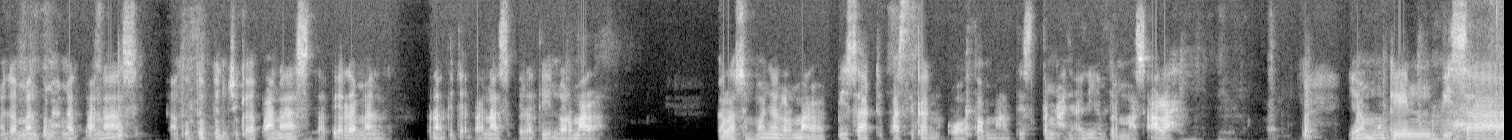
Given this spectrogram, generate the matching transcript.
elemen penghangat panas yang tutup pun juga panas tapi elemen penanak tidak panas berarti normal. Kalau semuanya normal bisa dipastikan otomatis tengahnya ini yang bermasalah. Yang mungkin bisa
